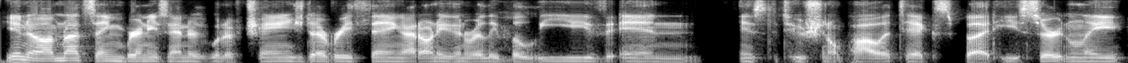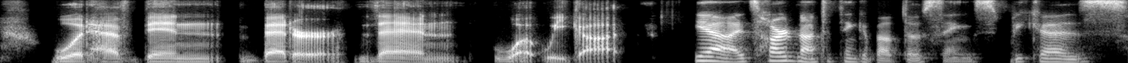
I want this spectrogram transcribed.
you know, I'm not saying Bernie Sanders would have changed everything. I don't even really believe in institutional politics, but he certainly would have been better than what we got. Yeah, it's hard not to think about those things because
